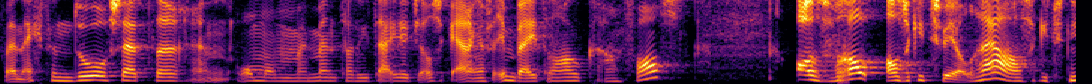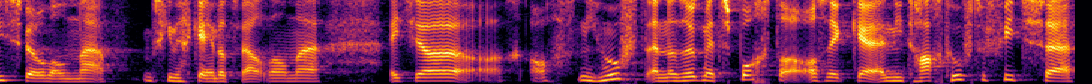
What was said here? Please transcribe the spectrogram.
ben echt een doorzetter. En om mijn mentaliteit, dat je als ik ergens inbijt, dan hou ik eraan vast. Als, vooral als ik iets wil. Hè? Als ik iets niet wil, dan, nou, misschien herken je dat wel. Dan, eh, weet je, als het niet hoeft. En dat is ook met sporten. Als ik niet hard hoef te fietsen...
